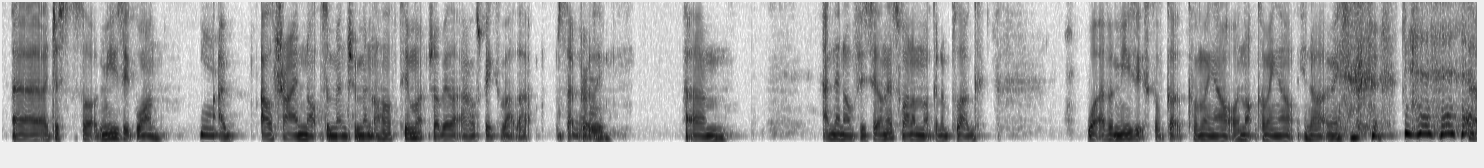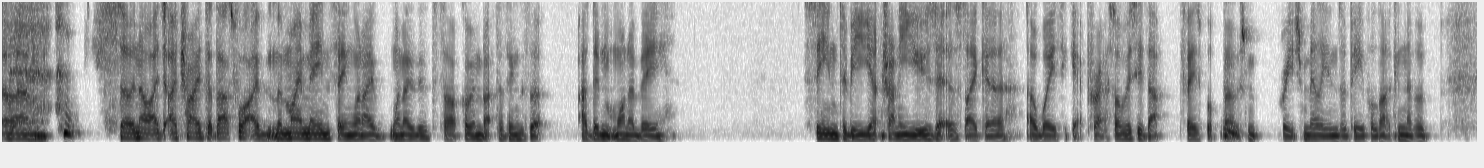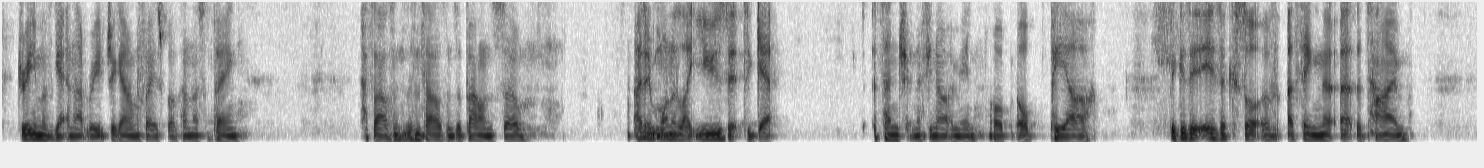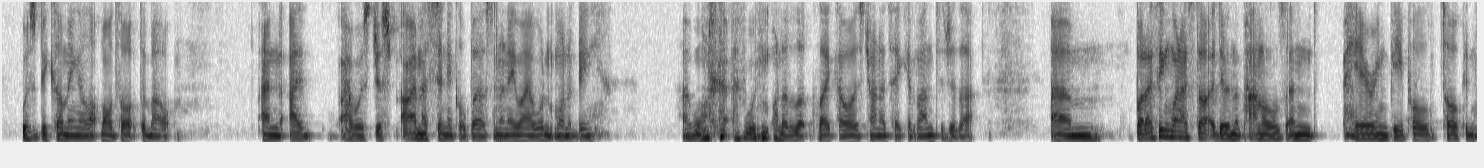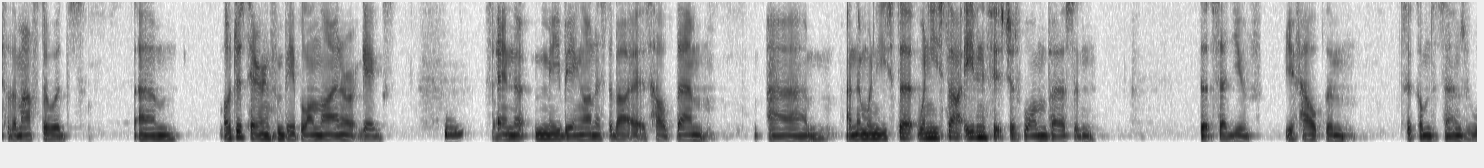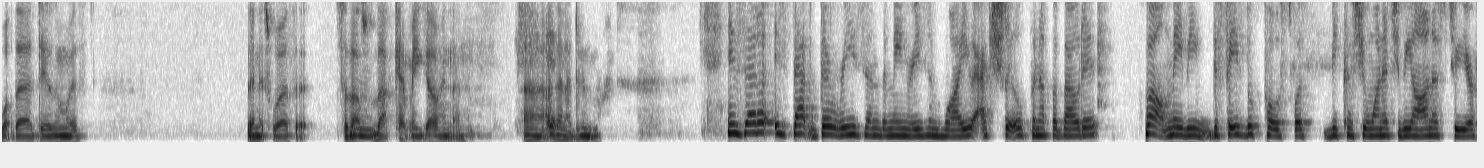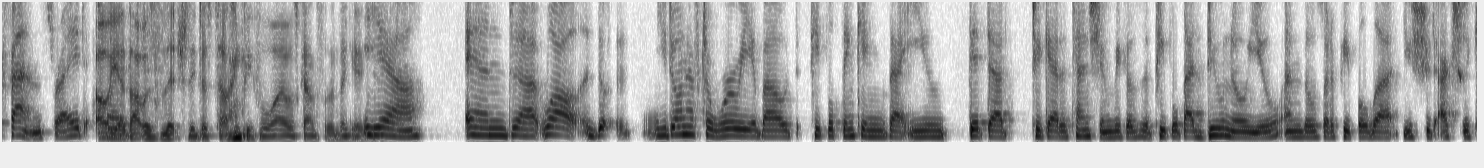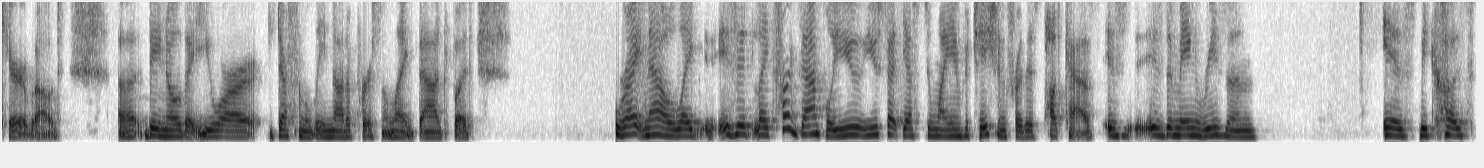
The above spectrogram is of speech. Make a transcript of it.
uh, just a sort of music one, yeah. I, I'll try not to mention mental health too much. I'll be like, I'll speak about that separately. Yeah. Um, and then obviously on this one, I'm not going to plug whatever music's got coming out or not coming out. You know what I mean? so, um, so no, I, I tried to. That's what I. My main thing when I when I did start coming back to things that I didn't want to be seen to be trying to use it as like a, a way to get press. Obviously, that Facebook mm. post mm. reached millions of people that I can never dream of getting that reach again on Facebook unless I'm paying thousands and thousands of pounds. So I didn't want to like use it to get attention, if you know what I mean, or, or PR because it is a sort of a thing that at the time was becoming a lot more talked about. And I, I was just, I'm a cynical person anyway. I wouldn't want to be, I want, I wouldn't want to look like I was trying to take advantage of that. Um, but I think when I started doing the panels and hearing people talking to them afterwards, um, or just hearing from people online or at gigs, mm. saying that me being honest about it has helped them. Um, and then when you start, when you start, even if it's just one person that said you've you've helped them to come to terms with what they're dealing with, then it's worth it. So that's mm. that kept me going then, uh, and then I didn't mind. Is that a, is that the reason, the main reason why you actually open up about it? Well, maybe the Facebook post was because you wanted to be honest to your fans, right? Oh but, yeah, that was literally just telling people why I was canceling the gig. Yeah, and uh, well, th- you don't have to worry about people thinking that you did that to get attention because the people that do know you and those are the people that you should actually care about uh, they know that you are definitely not a person like that. But right now like is it like for example you you said yes to my invitation for this podcast. Is is the main reason is because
